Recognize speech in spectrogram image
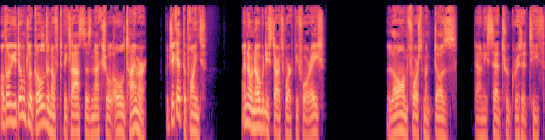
Although you don't look old enough to be classed as an actual old timer, but you get the point. I know nobody starts work before eight. Law enforcement does, Downey said through gritted teeth.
